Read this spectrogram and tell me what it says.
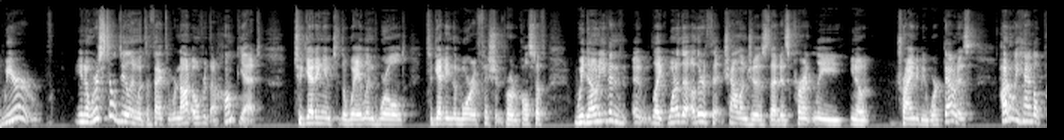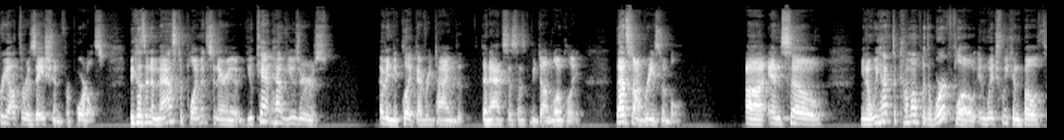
we're, you know, we're still dealing with the fact that we're not over the hump yet to getting into the Wayland world, to getting the more efficient protocol stuff. We don't even uh, like one of the other th- challenges that is currently you know trying to be worked out is how do we handle pre-authorization for portals? Because in a mass deployment scenario you can't have users having to click every time that an access has to be done locally. That's not reasonable. Uh, and so you know we have to come up with a workflow in which we can both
